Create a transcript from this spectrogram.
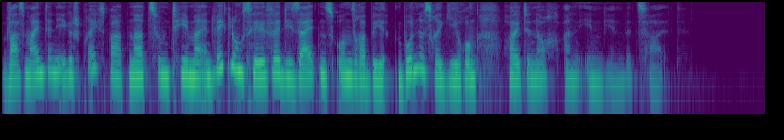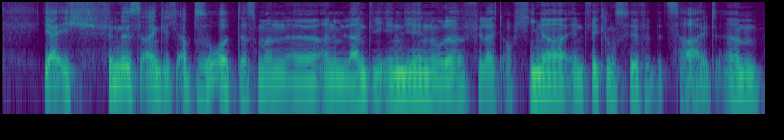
Was meint denn Ihr Gesprächspartner zum Thema Entwicklungshilfe, die seitens unserer Bundesregierung heute noch an Indien bezahlt? Ja, ich finde es eigentlich absurd, dass man äh, einem Land wie Indien oder vielleicht auch China Entwicklungshilfe bezahlt. Ähm,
